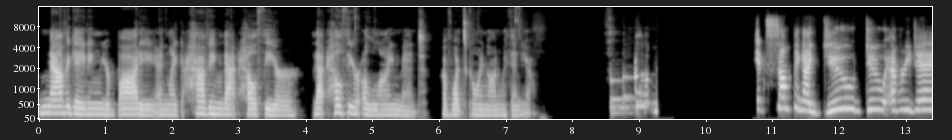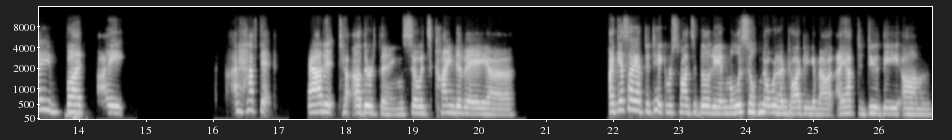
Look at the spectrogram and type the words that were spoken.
navigating your body and like having that healthier that healthier alignment of what's going on within you? It's something I do do every day, but I I have to add it to other things. So it's kind of a uh I guess I have to take responsibility and Melissa will know what I'm talking about. I have to do the um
